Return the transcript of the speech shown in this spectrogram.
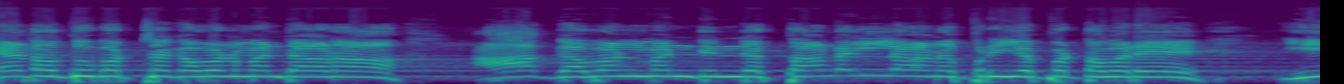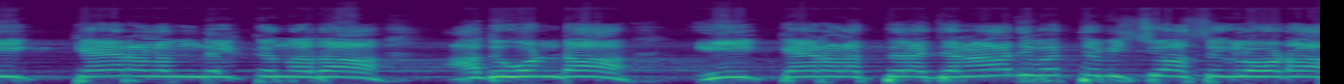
ഇടതുപക്ഷ ഗവൺമെന്റ് ആണ് ആ ഗവൺമെന്റിന്റെ തണലിലാണ് പ്രിയപ്പെട്ടവരെ ഈ കേരളം നിൽക്കുന്നത്. അതുകൊണ്ട് ഈ കേരളത്തിലെ ജനാധിപത്യ വിശ്വാസികളോട്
